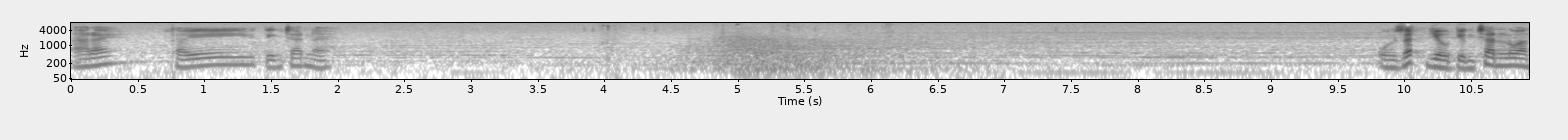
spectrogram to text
À đấy, thấy tiếng chân này. Ôi rất nhiều tiếng chân luôn.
